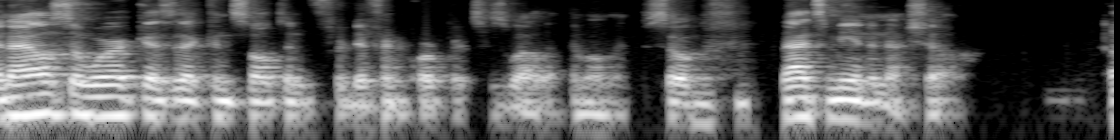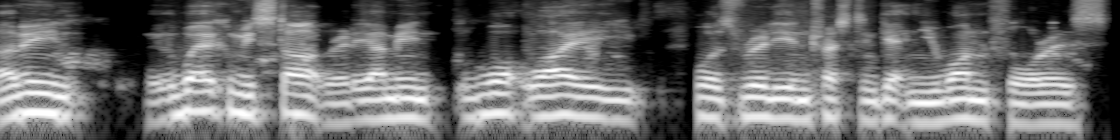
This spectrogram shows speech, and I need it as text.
And I also work as a consultant for different corporates as well at the moment. So that's me in a nutshell. I mean, where can we start really? I mean, what why was really interesting getting you on for is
